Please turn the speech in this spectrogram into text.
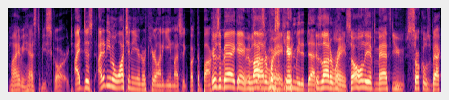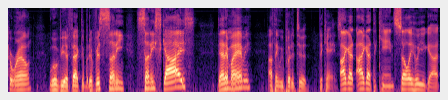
Miami has to be scarred. I just I didn't even watch any of your North Carolina game last week, but the box. It was a bad game. It was a lot of rain. scared me to death. There's a lot of rain, so only if Matthew circles back around will be affected. But if it's sunny, sunny skies down in Miami, I think we put it to the Canes. I got I got the Canes. Sully, who you got?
